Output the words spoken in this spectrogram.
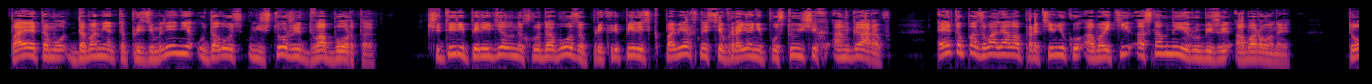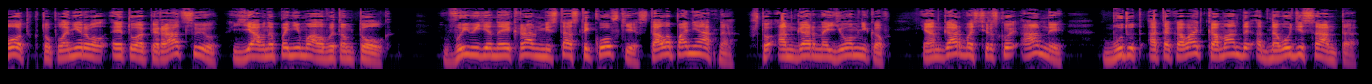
поэтому до момента приземления удалось уничтожить два борта. Четыре переделанных рудовоза прикрепились к поверхности в районе пустующих ангаров. Это позволяло противнику обойти основные рубежи обороны. Тот, кто планировал эту операцию, явно понимал в этом толк. Выведя на экран места стыковки, стало понятно, что ангар наемников и ангар мастерской Анны будут атаковать команды одного десанта,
